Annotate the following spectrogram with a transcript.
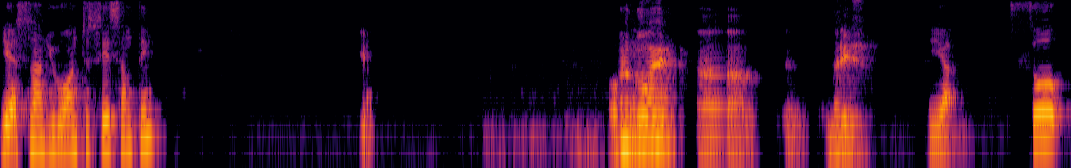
Yes, Land, you want to say something? Yeah. Okay. No, go ahead, uh, Naresh. Yeah. So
